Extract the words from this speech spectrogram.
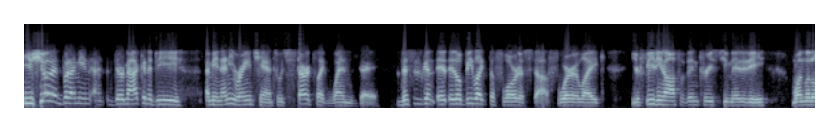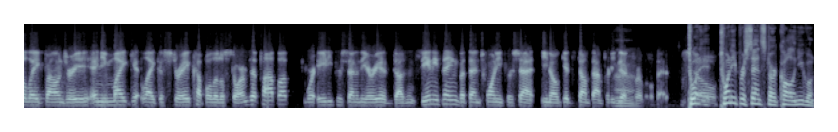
You should, but I mean, they're not going to be. I mean, any rain chance, which starts like Wednesday. This is gonna. It, it'll be like the Florida stuff, where like you're feeding off of increased humidity, one little lake boundary, and you might get like a stray couple little storms that pop up, where 80% of the area doesn't see anything, but then 20%, you know, gets dumped on pretty good Uh. for a little bit. 20 So, percent start calling you, going,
